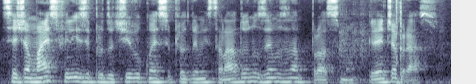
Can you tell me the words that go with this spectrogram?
seja mais feliz e produtivo com esse programa instalado e nos vemos na próxima. Grande abraço.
